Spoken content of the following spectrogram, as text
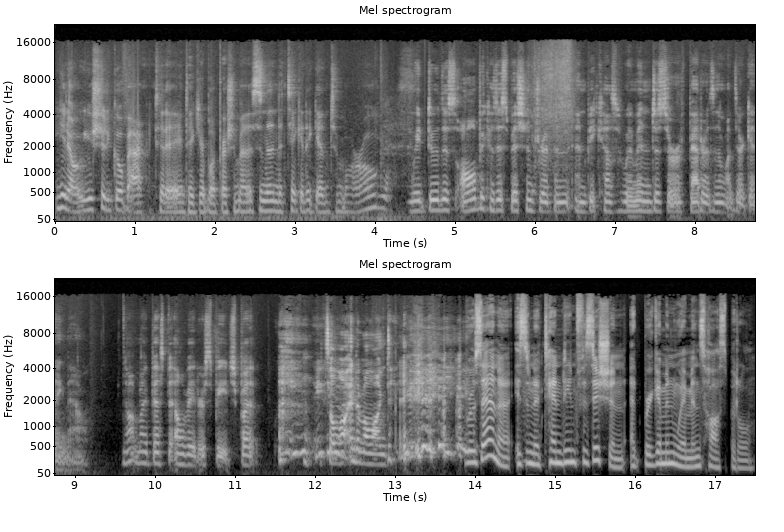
you know, you should go back today and take your blood pressure medicine and then take it again tomorrow. Yes. We do this all because it's mission driven and because women deserve better than what they're getting now. Not my best elevator speech, but it's a long end of a long day. Roseanna is an attending physician at Brigham and Women's Hospital.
